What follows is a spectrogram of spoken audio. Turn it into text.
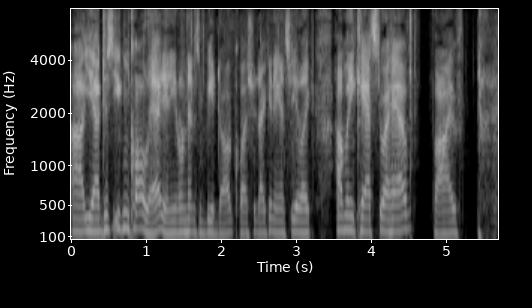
uh, yeah, just you can call that, and you don't have to be a dog question. I can answer you like, how many cats do I have? Five.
